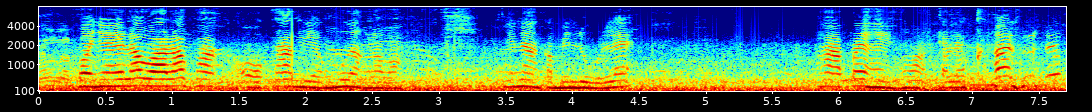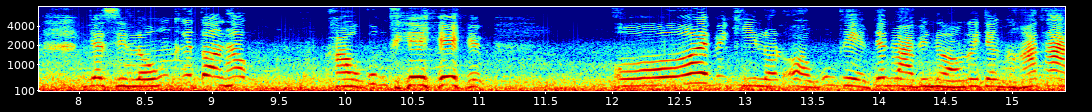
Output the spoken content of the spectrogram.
ทางลัดพอใหญ่แล้วว่าเราพักออกทางเลียงเมืองแล้ววะนี่นางก็ไม่รู้แหละพาไปให้หอดกันแล้วกัน อย่าสิหลงคือตอนเขาเข้ากรุงเทพโอ้ยไปขี่รถออกกรุงเทพจนว่าพี่น้องก็จังหาทาง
